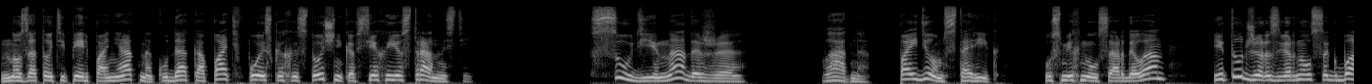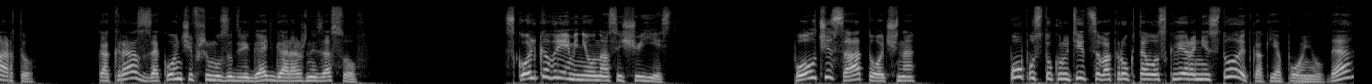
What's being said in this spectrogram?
Но зато теперь понятно, куда копать в поисках источника всех ее странностей. Судьи, надо же! Ладно, пойдем, старик, усмехнулся Арделан и тут же развернулся к Барту, как раз закончившему задвигать гаражный засов. «Сколько времени у нас еще есть?» «Полчаса точно. Попусту крутиться вокруг того сквера не стоит, как я понял, да?»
